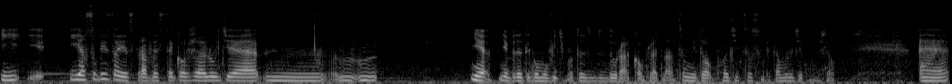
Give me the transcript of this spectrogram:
I, i, i ja sobie zdaję sprawę z tego, że ludzie. Mm, mm, nie, nie będę tego mówić, bo to jest bzdura kompletna. Co mnie to obchodzi, co sobie tam ludzie pomyślą. E,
